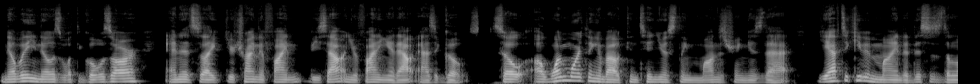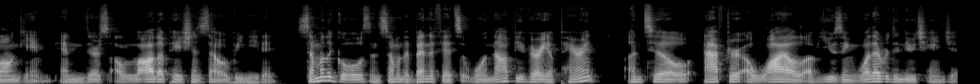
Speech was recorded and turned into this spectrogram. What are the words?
Nobody knows what the goals are, and it's like you're trying to find these out and you're finding it out as it goes. So, uh, one more thing about continuously monitoring is that you have to keep in mind that this is the long game and there's a lot of patience that will be needed. Some of the goals and some of the benefits will not be very apparent until after a while of using whatever the new change is.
